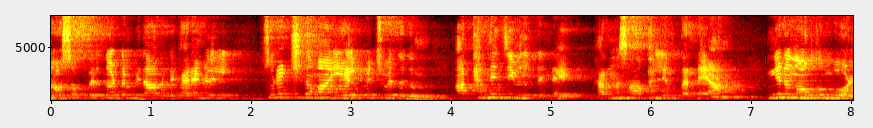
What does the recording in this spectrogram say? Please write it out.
ജോസഫ് പെരുത്തോട്ടം പിതാവിന്റെ കരങ്ങളിൽ സുരക്ഷിതമായി ഏൽപ്പിച്ചു എന്നതും ആ ധന്യജീവിതത്തിന്റെ കർമ്മസാഫല്യം തന്നെയാണ്. ഇങ്ങനെ നോക്കുമ്പോൾ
